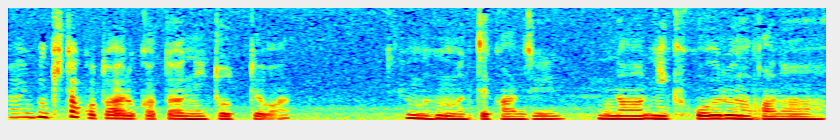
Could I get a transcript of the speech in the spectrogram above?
ライブ来たことある方にとってはふむふむって感じなに聞こえるのかな。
